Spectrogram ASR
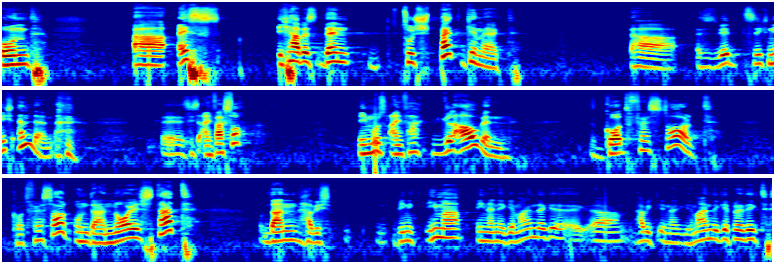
und äh, es, ich habe es dann zu spät gemerkt. Äh, es wird sich nicht ändern. Es ist einfach so. Ich muss einfach glauben. Gott versorgt. Gott versorgt. Und eine neue Stadt. Und dann habe ich bin ich immer in einer Gemeinde, äh, habe ich in einer Gemeinde gepredigt,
